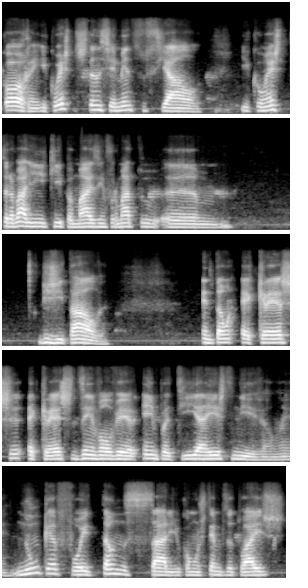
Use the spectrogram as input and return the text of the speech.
correm e com este distanciamento social e com este trabalho em equipa mais em formato um, digital, então acresce, acresce desenvolver empatia a este nível. É? Nunca foi tão necessário como os tempos atuais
